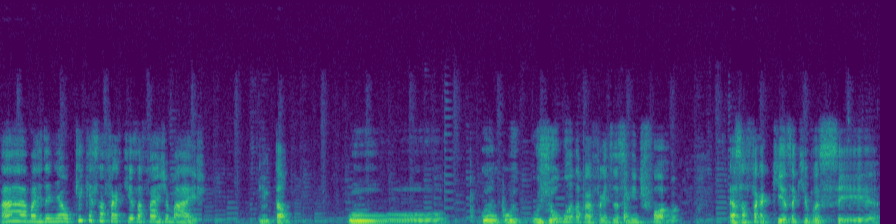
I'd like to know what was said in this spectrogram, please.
Ah, mas Daniel, o que, que essa fraqueza faz demais? Então, o, o, o, o jogo anda para frente da seguinte forma essa fraqueza que você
